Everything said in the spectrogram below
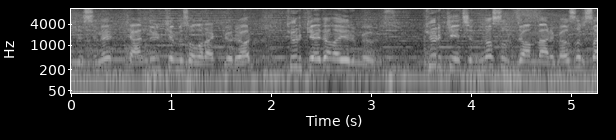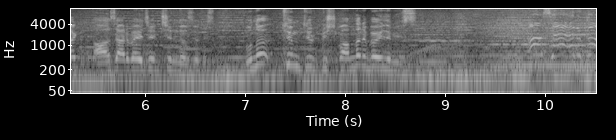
ülkesini kendi ülkemiz olarak görüyor, Türkiye'den ayırmıyoruz. Türkiye için nasıl can vermeye hazırsak Azerbaycan için de hazırız. Bunu tüm Türk düşmanları böyle bilsin. Azərbaycan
